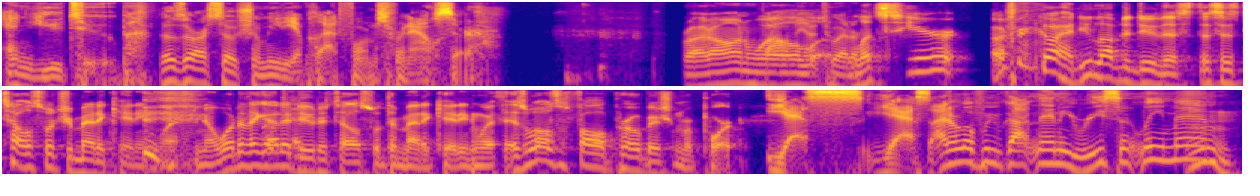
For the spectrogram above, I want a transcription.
and YouTube. Those are our social media platforms for now, sir. Right on. Well, on Twitter. let's hear. Okay, go ahead. You love to do this. This is tell us what you're medicating with. You know, what do they got to Okay. do to tell us what they're medicating with, as well as a follow prohibition report. Yes, yes. I don't know if we've gotten any recently, man, Mm,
